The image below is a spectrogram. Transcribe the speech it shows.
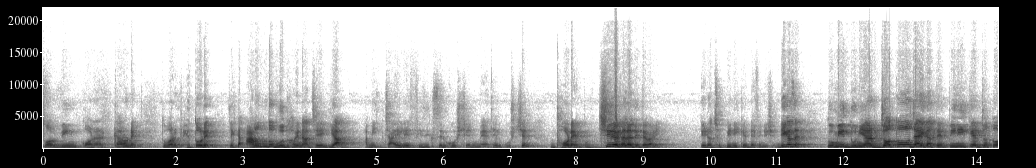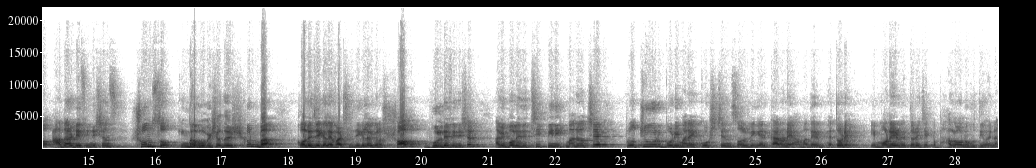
সলভিং করার কারণে তোমার ভেতরে যে একটা আনন্দ বোধ হয় না যে ইয়া আমি চাইলে ফিজিক্সের কোশ্চেন ম্যাথের কোশ্চেন ধরে ছিঁড়ে ফেলে দিতে পারি। এটা হচ্ছে পিনিকের ডেফিনিশন ঠিক আছে? তুমি দুনিয়ার যত জায়গাতে পিনিকের যত আদার ডেফিনিশনস শুনছো কিংবা ভবিষ্যতে শুনবা কলেজে গেলে ভার্সিটিতে গেলে, ওইগুলো সব ভুল ডেফিনিশন আমি বলে দিচ্ছি, পিনিক মানে হচ্ছে প্রচুর পরিমাণে কোশ্চেন সলভিং এর কারণে আমাদের ভেতরে, এই মনের ভেতরে যে একটা ভালো অনুভূতি হয় না,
